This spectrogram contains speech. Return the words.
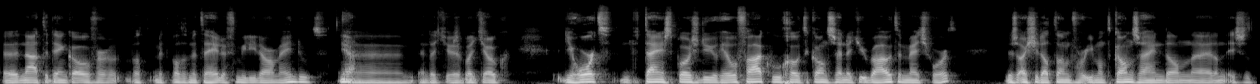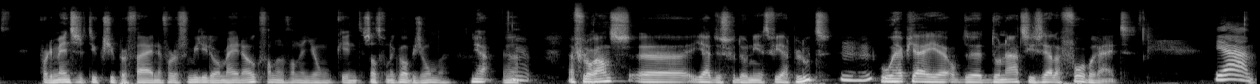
uh, na te denken over wat, met, wat het met de hele familie daaromheen doet. Ja. Uh, en dat je, wat je ook, je hoort tijdens de procedure heel vaak hoe groot de kansen zijn dat je überhaupt een match wordt. Dus als je dat dan voor iemand kan zijn, dan, uh, dan is het voor de mensen natuurlijk super fijn en voor de familie eromheen ook van een, van een jong kind. Dus dat vond ik wel bijzonder. Ja. ja. ja. En Florence, jij hebt dus gedoneerd via het bloed. Mm -hmm. Hoe heb jij je op de donatie zelf voorbereid? Ja,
